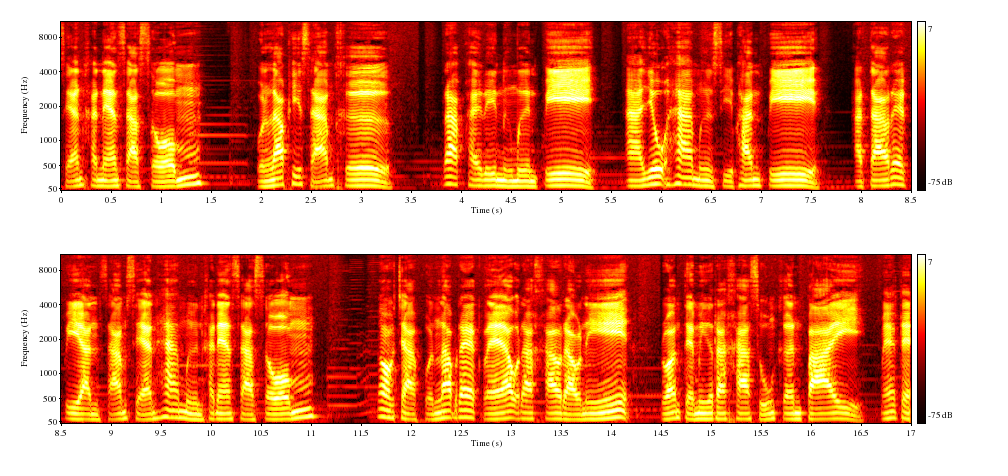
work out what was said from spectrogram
100,000 คะแนนสะสม ผลลัพธ์ที่ 3 คือ รากไพลิน 10,000 ปี อายุ 54,000 ปี อัตราแลกเปลี่ยน 350,000 คะแนนสะสม นอกจากผลลัพธ์แรกแล้วราคาเหล่านี้ ร้อนแต่มีราคาสูงเกินไป แม้แต่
